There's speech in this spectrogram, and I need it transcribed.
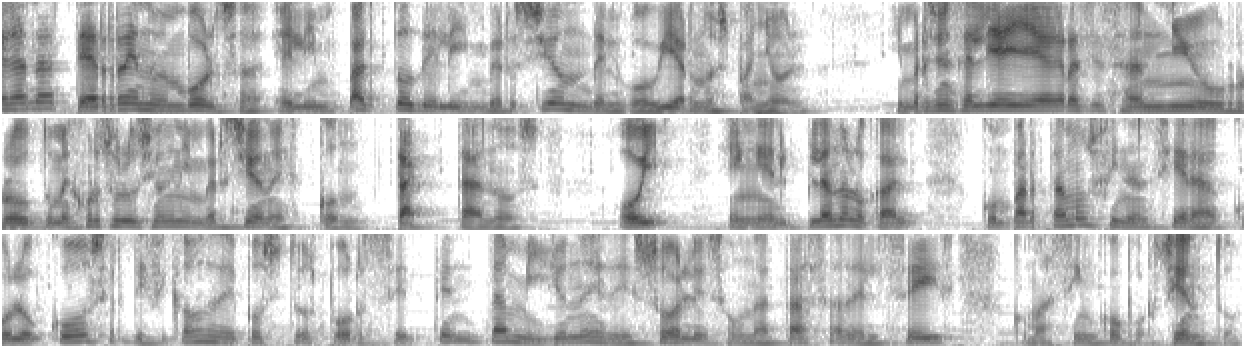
gana terreno en bolsa, el impacto de la inversión del gobierno español. Inversiones al día llega gracias a New Road, tu mejor solución en inversiones. Contáctanos. Hoy, en el plano local, Compartamos Financiera colocó certificados de depósitos por 70 millones de soles a una tasa del 6,5%.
